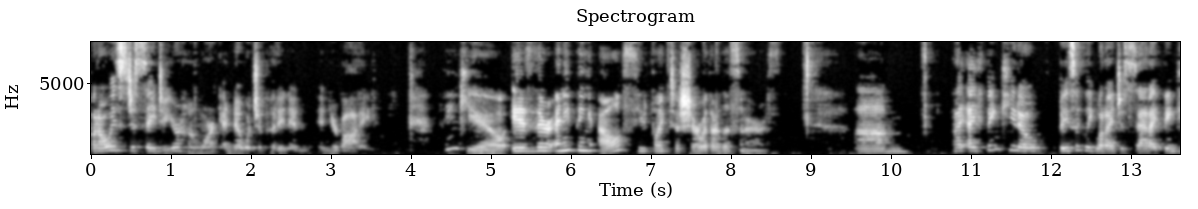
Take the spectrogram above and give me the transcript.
But always just say do your homework and know what you're putting in in your body. Thank you. Is there anything else you'd like to share with our listeners? Um, I, I think you know basically what i just said i think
